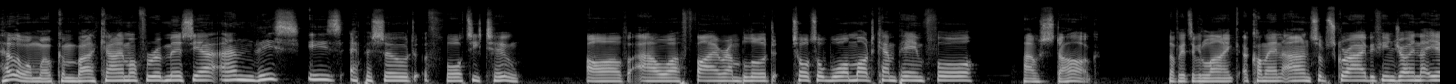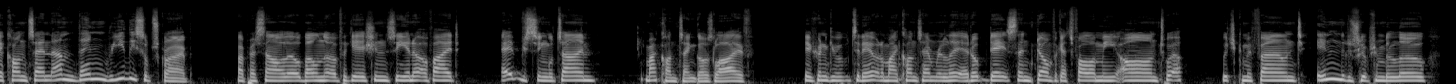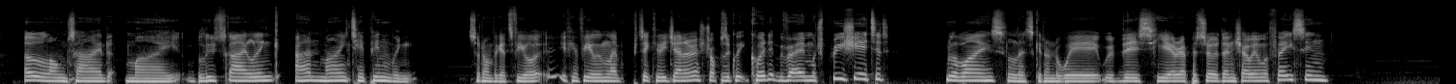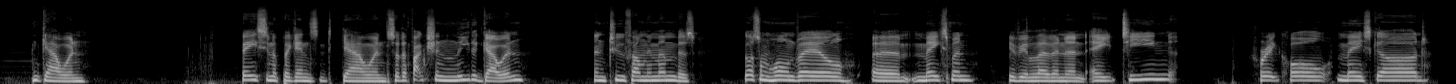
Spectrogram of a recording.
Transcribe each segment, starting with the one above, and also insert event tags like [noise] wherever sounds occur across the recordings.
Hello and welcome back. I'm Offa of Mercia, and this is episode 42 of our Fire and Blood Total War mod campaign for House Stark. Don't forget to like, a comment, and subscribe if you're enjoying that year content, and then really subscribe by pressing on little bell notification so you're notified every single time my content goes live. If you want to keep up to date on my content related updates, then don't forget to follow me on Twitter, which can be found in the description below alongside my Bluesky link and my tipping link. So don't forget to feel if you're feeling like particularly generous, drop us a quick quid, it'd be very much appreciated. Otherwise, let's get underway with this here episode then shall we? We're facing Gowan. Facing up against Gowan. So the faction leader Gowan and two family members. Got some Hornvale um, Macemen with 11 and 18. Crakehall Mace Guard.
